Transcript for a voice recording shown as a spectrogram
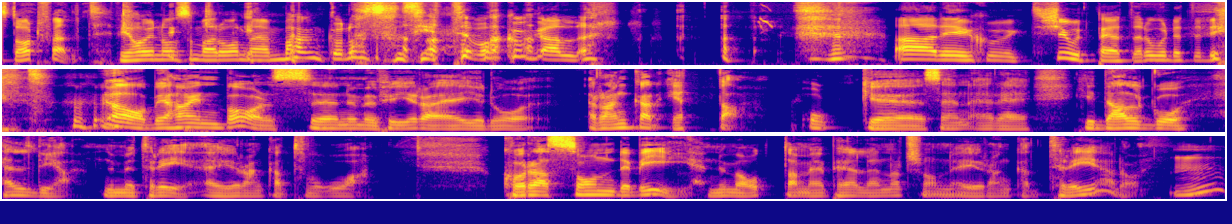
startfält. Vi har ju någon som har rånat en bank och någon som sitter bakom galler. ah, det är sjukt. Shoot Peter, ordet är ditt. Ja, behind bars eh, nummer fyra är ju då rankad etta. Och eh, sen är det Hidalgo Heldia nummer tre är ju rankad tvåa. Corazon de Bi nummer åtta med Per Lennartsson är ju rankad trea då. Mm.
